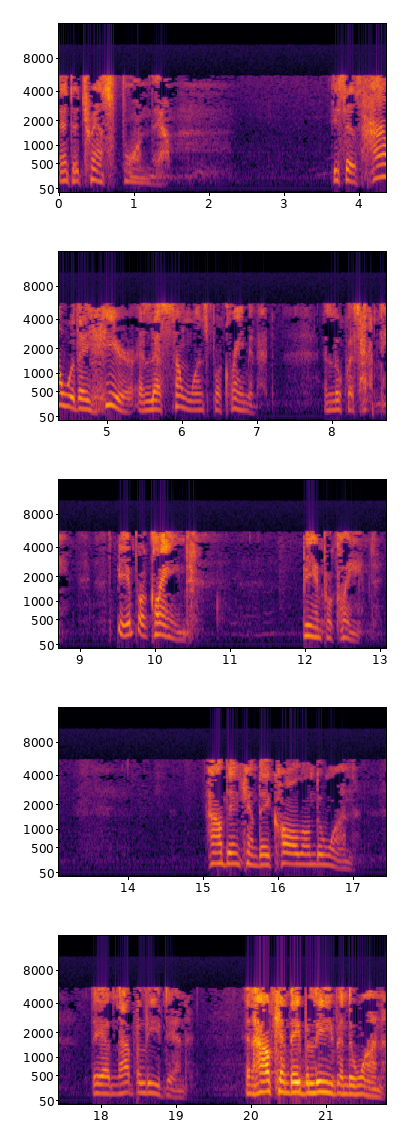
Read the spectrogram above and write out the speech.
and to transform them. He says, How will they hear unless someone's proclaiming it? And look what's happening. It's being proclaimed. Being proclaimed. How then can they call on the one they have not believed in? And how can they believe in the one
